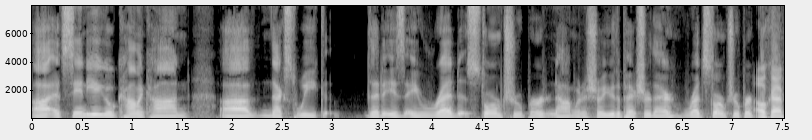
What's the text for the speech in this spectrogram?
uh, at San Diego Comic Con uh, next week. That is a red stormtrooper. Now I'm going to show you the picture there. Red stormtrooper. Okay.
